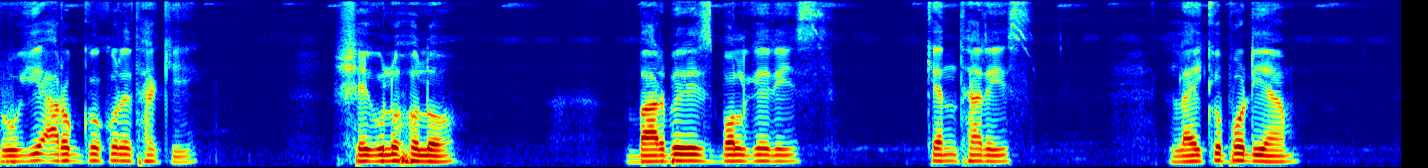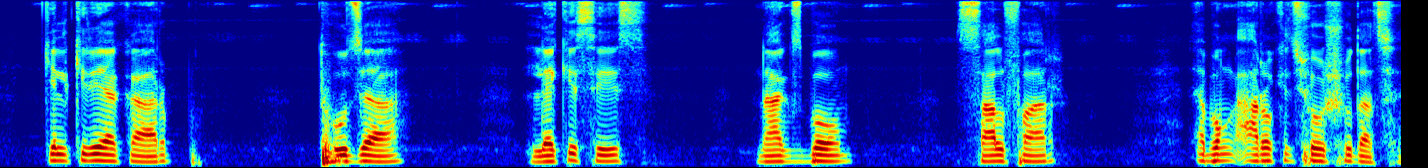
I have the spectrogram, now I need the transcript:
রোগী আরোগ্য করে থাকি, সেগুলো হলো berberis, vulgaris, cantharis, lycopodium calcarea carb thuja lachesis nux vomica sulphur এবং আরও কিছু ওষুধ আছে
